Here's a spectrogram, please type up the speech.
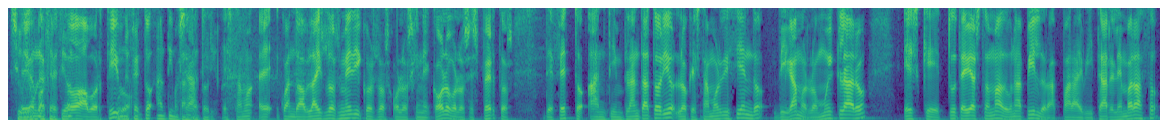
si hubiera un efecto abortivo. un efecto antiimplantatorio. O sea, estamos, eh, cuando habláis los médicos los, o los ginecólogos, los expertos de efecto antiimplantatorio, lo que estamos diciendo, digámoslo muy claro, es que tú te habías tomado una píldora para evitar el embarazo,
